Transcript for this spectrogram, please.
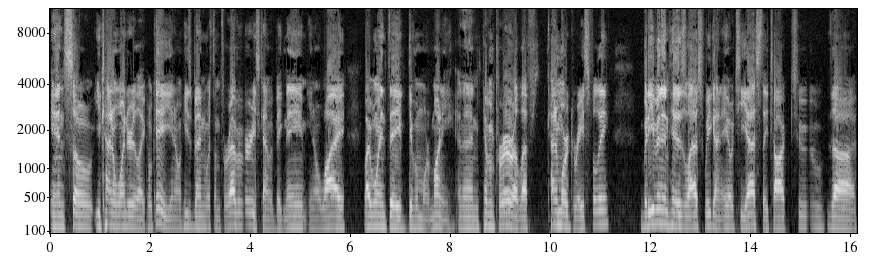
And so you kind of wonder, like, okay, you know, he's been with them forever. He's kind of a big name. You know, why why wouldn't they give him more money? And then Kevin Pereira left kind of more gracefully. But even in his last week on AOTS, they talked to the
